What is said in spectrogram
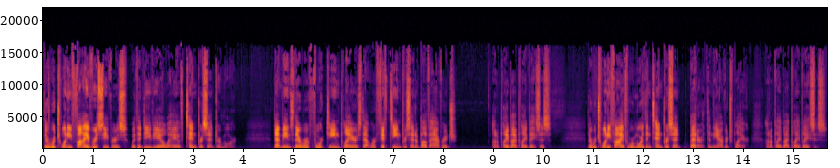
There were 25 receivers with a DVOA of 10% or more. That means there were 14 players that were 15% above average on a play by play basis. There were 25 who were more than 10% better than the average player on a play by play basis.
